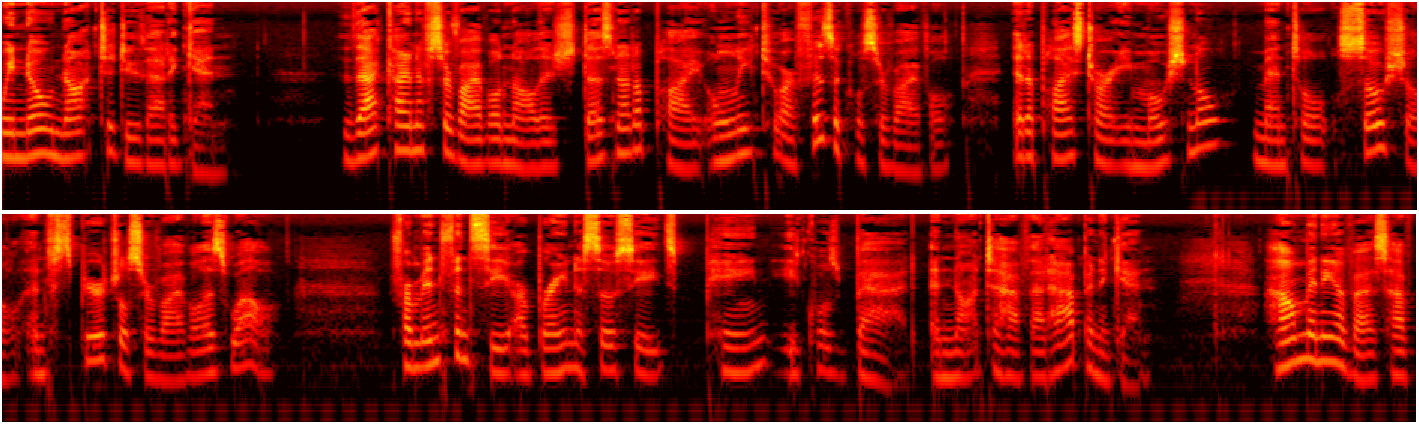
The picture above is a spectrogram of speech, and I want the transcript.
we know not to do that again. That kind of survival knowledge does not apply only to our physical survival, it applies to our emotional, mental, social, and spiritual survival as well. From infancy, our brain associates pain equals bad and not to have that happen again. How many of us have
